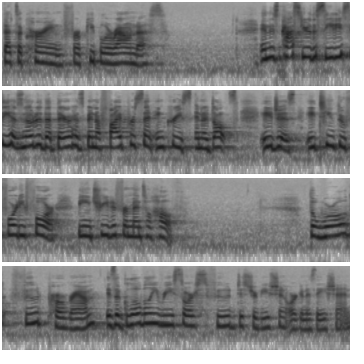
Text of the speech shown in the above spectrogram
that's occurring for people around us. In this past year, the CDC has noted that there has been a 5% increase in adults ages 18 through 44 being treated for mental health. The World Food Program is a globally resourced food distribution organization.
